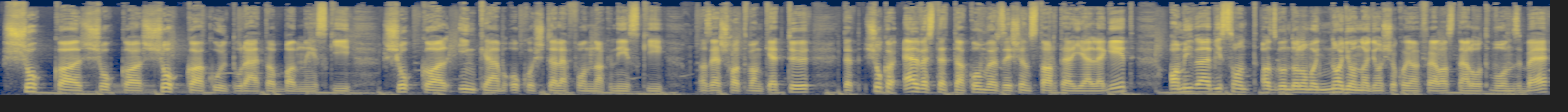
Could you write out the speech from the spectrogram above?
sokkal, sokkal, sokkal kulturáltabban néz ki, sokkal inkább okos telefonnak néz ki az S62, tehát soka elvesztette a Conversation Starter jellegét, amivel viszont azt gondolom, hogy nagyon-nagyon sok olyan felhasználót vonz be,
